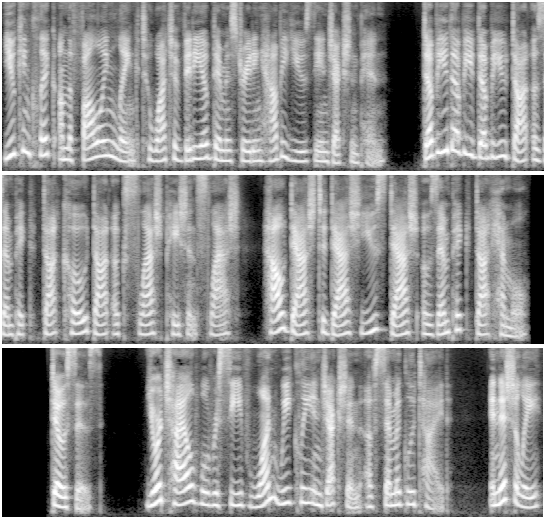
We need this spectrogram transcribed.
you can click on the following link to watch a video demonstrating how to use the injection pen www.ozempic.co.uk slash patient slash how dash to dash use dash ozempic.hemel. Doses. Your child will receive one weekly injection of semaglutide. Initially,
